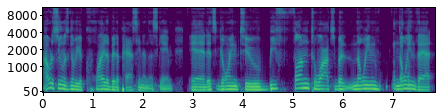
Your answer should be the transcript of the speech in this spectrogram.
I would assume it's going to be a, quite a bit of passing in this game, and it's going to be fun to watch. But knowing knowing that.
